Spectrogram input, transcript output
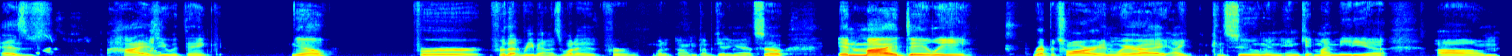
as high as you would think you know for for that rebound is what I for what I'm, I'm getting at. So in my daily repertoire and where I, I consume and, and, get my media. Um,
